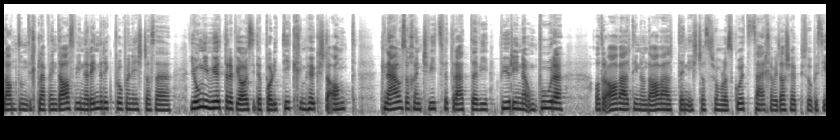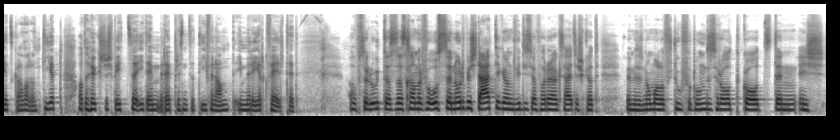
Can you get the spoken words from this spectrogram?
Land und ich glaube, wenn das wie in Erinnerung geblieben ist, dass äh, junge Mütter bei uns in der Politik im höchsten Amt genauso können die Schweiz vertreten wie Bäuerinnen und Bauern, oder Anwältinnen und Anwälte, dann ist das schon mal ein gutes Zeichen, weil das ist etwas, was bis jetzt garantiert an der höchsten Spitze in dem repräsentativen Amt immer eher gefehlt hat. Absolut, also das kann man von außen nur bestätigen und wie du es ja vorher gesagt hast, gerade wenn man dann nochmal auf Stufe Bundesrat geht, dann ist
